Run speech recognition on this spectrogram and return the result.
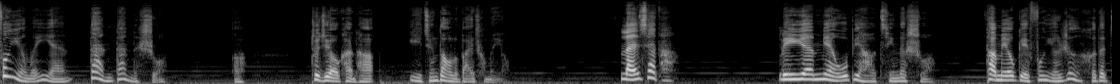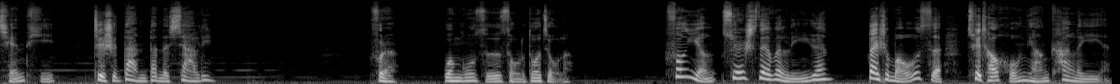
风影闻言，淡淡的说：“啊，这就要看他已经到了白城没有。”拦下他。林渊面无表情的说：“他没有给风影任何的前提，只是淡淡的下令。”夫人，温公子走了多久了？风影虽然是在问林渊，但是眸子却朝红娘看了一眼。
